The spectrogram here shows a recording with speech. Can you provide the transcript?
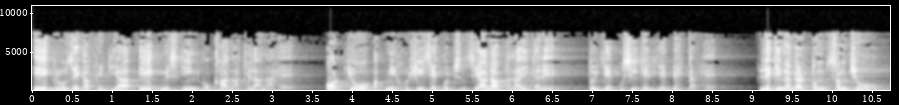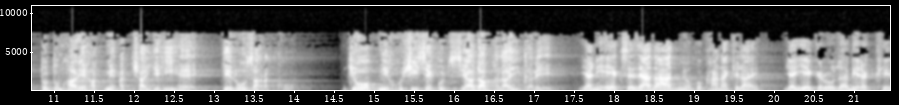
ایک روزے کا فدیہ ایک مسکین کو کھانا کھلانا ہے۔ اور جو اپنی خوشی سے کچھ زیادہ بھلائی کرے، تو یہ اسی کے لیے بہتر ہے۔ لیکن اگر تم سمجھو، تو تمہارے حق میں اچھا یہی ہے۔ کہ روزہ رکھو۔ جو اپنی خوشی سے کچھ زیادہ بھلائی کرے۔ یعنی ایک سے زیادہ آدمیوں کو کھانا کھلائے یا یہ کہ روزہ بھی رکھے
